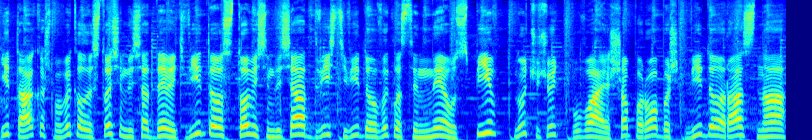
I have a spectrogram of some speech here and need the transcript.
І також ми виклали 179 відео, 180-200 відео викласти не успів. Ну, чуть-чуть буває, що поробиш. Відео раз на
